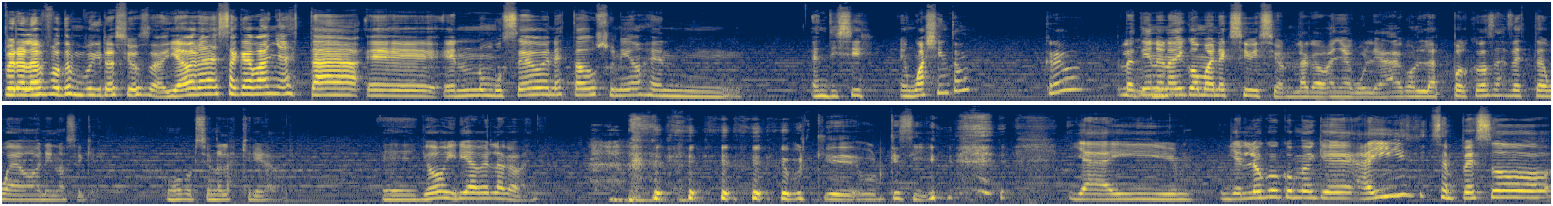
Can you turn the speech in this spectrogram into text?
Pero la foto es muy graciosa. Y ahora esa cabaña está eh, en un museo en Estados Unidos, en, en DC, en Washington, creo. La tienen ahí como en exhibición, la cabaña culeada, con las cosas de este weón y no sé qué. Como por si no las quisiera ver. Eh, yo iría a ver la cabaña. porque, porque sí. y ahí. Y el loco, como que ahí se empezó.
